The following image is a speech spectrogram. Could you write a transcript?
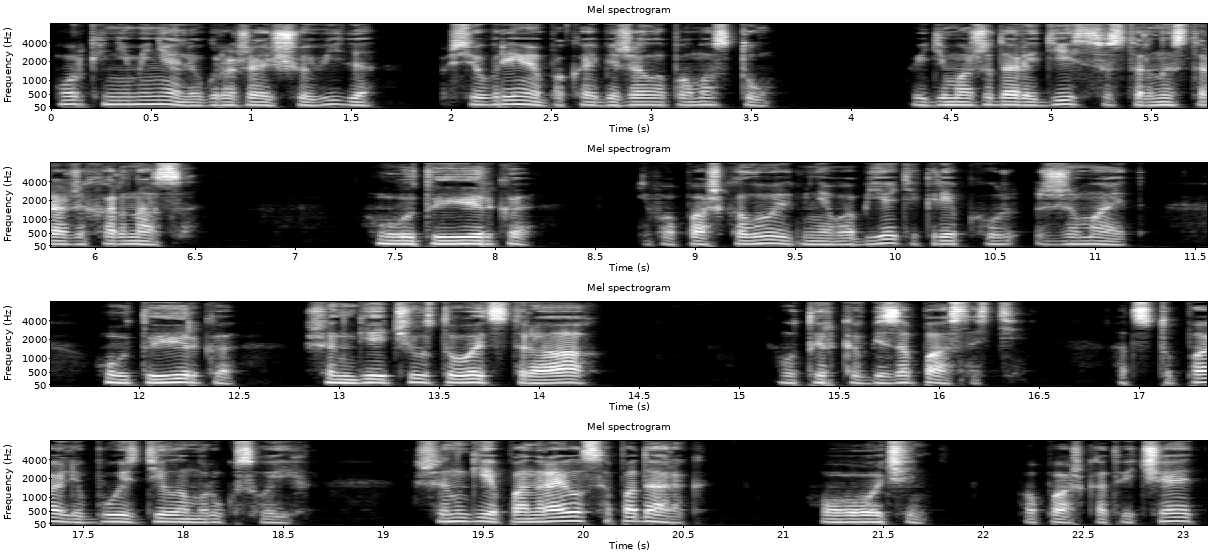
Орки не меняли угрожающего вида все время, пока я бежала по мосту. Видимо, ожидали действий со стороны стражи Харнаса. «Утырка!» И папашка ловит меня в объятия, крепко сжимает. «Утырка! Шенге чувствует страх!» Утырка в безопасности. Отступаю, любуясь делом рук своих. «Шенге, понравился подарок?» «Очень!» Папашка отвечает,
